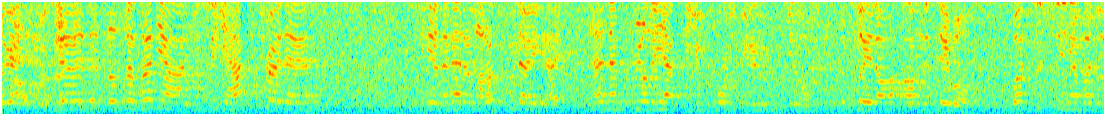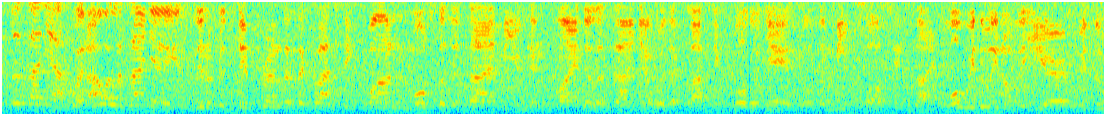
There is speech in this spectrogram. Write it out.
Okay, Oh, lasagna. The, the, the lasagna. You see, you have to try that. And I've had a lot of food, I, I, and I'm really happy you forced me to, you know, to play it on, on the table. What's the thing about this lasagna? Well, our lasagna is a little bit different than the classic one. Most of the time you can find the lasagna with the classic bolognese or the meat sauce inside. What we're doing over here, we do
